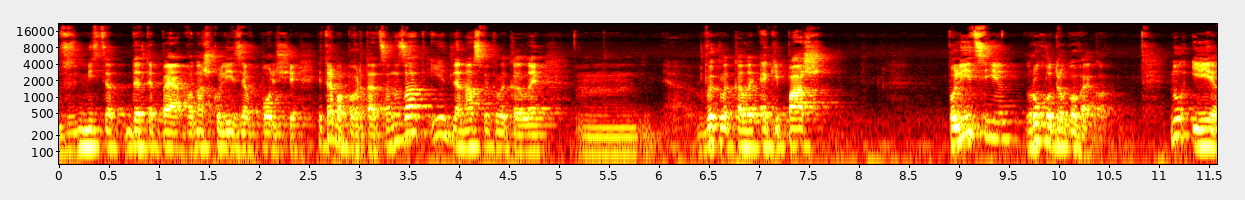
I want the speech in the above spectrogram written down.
з місця ДТП, вона ж колізія в Польщі, і треба повертатися назад. І для нас викликали, викликали екіпаж поліції руху дрогового. Ну і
